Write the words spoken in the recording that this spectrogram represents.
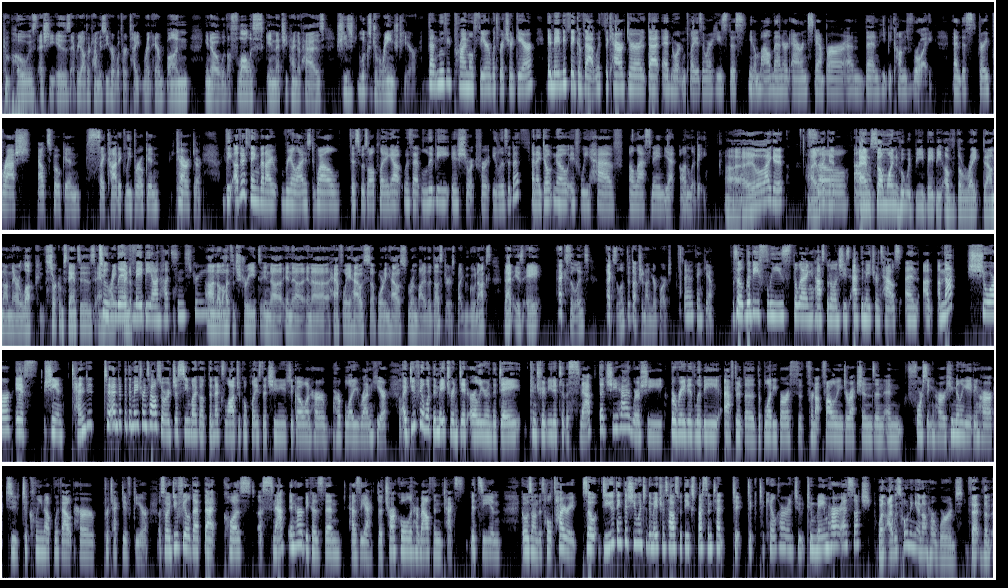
composed as she is every other time we see her with her tight red hair bun, you know, with the flawless skin that she kind of has. She looks deranged here. That movie Primal Fear with Richard Gere, it made me think of that with the character that Ed Norton plays, where he's this, you know, mild mannered Aaron Stampler, and then he becomes Roy and this very brash, outspoken, psychotically broken character. The other thing that I realized while this was all playing out was that Libby is short for Elizabeth, and I don't know if we have a last name yet on Libby. I like it. I so, like it. Um, and someone who would be maybe of the right down on their luck circumstances and to right live kind of maybe on Hudson Street. on the Hudson Street in a in a in a halfway house, a boarding house run by the Dusters by Goo Goo Knox. That is a excellent excellent deduction on your part. Oh, thank you. So Libby flees the Langham Hospital and she's at the matron's house, and I'm, I'm not sure if she intended to end up at the matron's house or it just seemed like a, the next logical place that she needed to go on her her bloody run here. I do feel what the matron did earlier in the day contributed to the snap that she had where she berated libby after the the bloody birth for not following directions and and forcing her humiliating her to to clean up without her protective gear so i do feel that that caused a snap in her because then has the act the charcoal in her mouth and attacks bitsy and goes on this whole tirade. So, do you think that she went to the matron's house with the express intent to, to, to kill her and to, to maim her as such? When I was honing in on her words, that the,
